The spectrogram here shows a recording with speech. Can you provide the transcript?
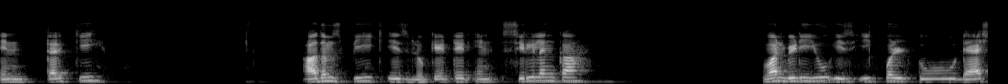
in Turkey Adam's Peak is located in Sri Lanka 1 BDU is equal to dash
